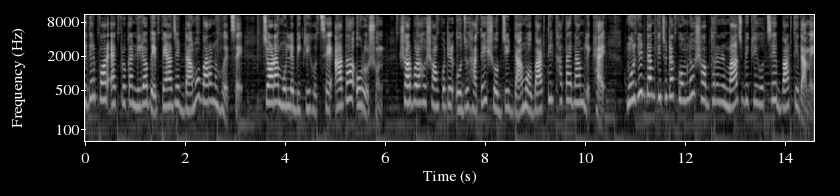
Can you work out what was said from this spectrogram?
ঈদের পর এক প্রকার নীরবে পেঁয়াজের দামও বাড়ানো হয়েছে। চড়া মূল্যে বিক্রি হচ্ছে আদা ও রসুন। সরবরাহ সংকটের অজুহাতে সবজির দামও বাড়তির খাতায় নাম লেখায়। মুরগির দাম কিছুটা কমলেও সব ধরনের মাছ বিক্রি হচ্ছে বাড়তি দামে।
